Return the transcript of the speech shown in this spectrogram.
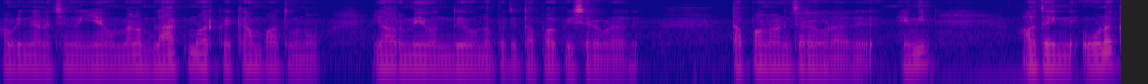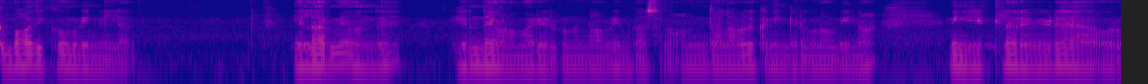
அப்படின்னு நினச்சேன்னு ஏன் உன் மேலே பிளாக் மார்க் வைக்காமல் பார்த்துக்கணும் யாருமே வந்து உன்னை பற்றி தப்பாக பேசிடக்கூடாது. தப்பாக நினச்சிடக்கூடாது. ஐ மீன் அதை உனக்கு பாதிக்கும் அப்படின்னு இல்லை. எல்லாருமே வந்து இருந்தால் இவனை மாதிரி இருக்கணும்டா அப்படின்னு பேசணும். அந்த லெவலுக்கு நீங்கள் இருக்கணும் அப்படின்னா நீங்கள் ஹிட்லரை விட ஒரு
